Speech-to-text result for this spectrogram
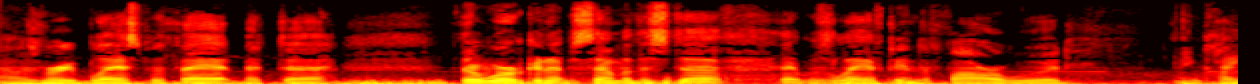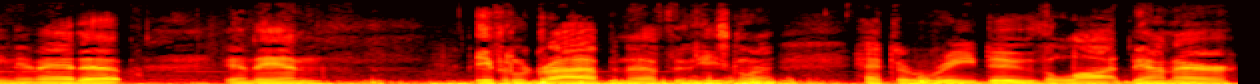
I was very blessed with that, but uh, they're working up some of the stuff that was left into firewood and cleaning that up. And then if it'll dry up enough, then he's going to have to redo the lot down there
